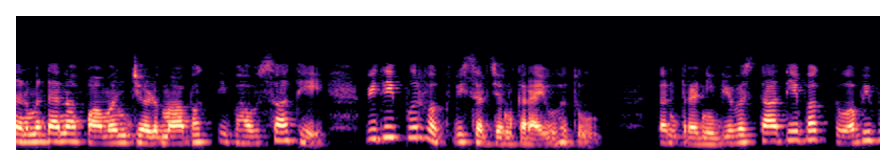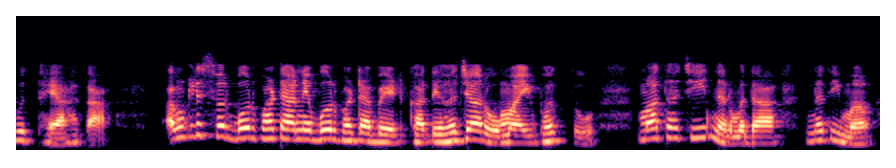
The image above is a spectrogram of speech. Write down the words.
નર્મદાના પાવન જળમાં ભક્તિભાવ સાથે વિધિપૂર્વક વિસર્જન કરાયું હતું. તંત્રની વ્યવસ્થાથી ભક્તો અભિભૂત થયા હતા. અંકલેશ્વર બોરભાટા અને બોરભાટા બેટ ખાતે હજારો માઈ ભક્તો માતાજી નર્મદા નદીમાં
